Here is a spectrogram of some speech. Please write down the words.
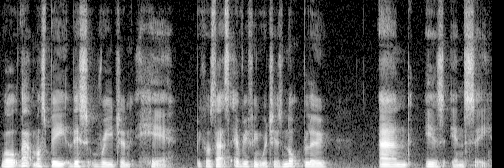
Well, that must be this region here because that's everything which is not blue and is in C.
